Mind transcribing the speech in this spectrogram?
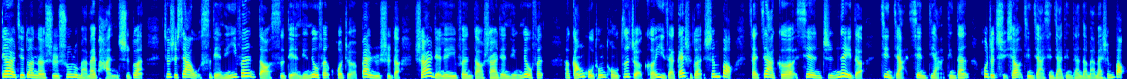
第二阶段呢是输入买卖盘时段，就是下午四点零一分到四点零六分，或者半日市的十二点零一分到十二点零六分。啊，港股通投资者可以在该时段申报在价格限制内的竞价限价订单，或者取消竞价限价订单的买卖申报。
